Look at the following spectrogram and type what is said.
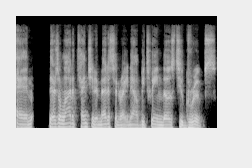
And there's a lot of tension in medicine right now between those two groups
